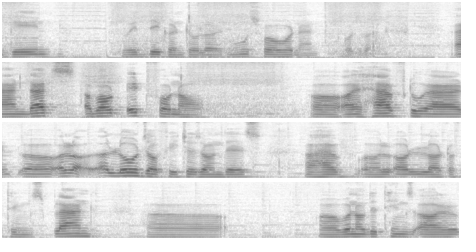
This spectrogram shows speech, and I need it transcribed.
Again with the controller it moves forward and goes back. And that's about it for now uh, I have to add uh, a lo loads of features on this. I have a, a lot of things planned. Uh, uh, one of the things are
